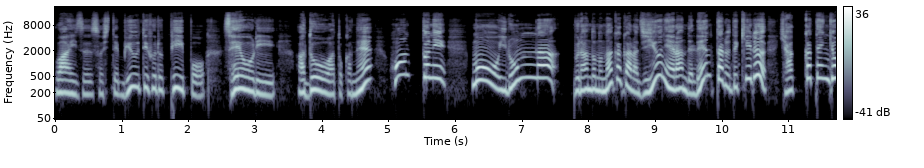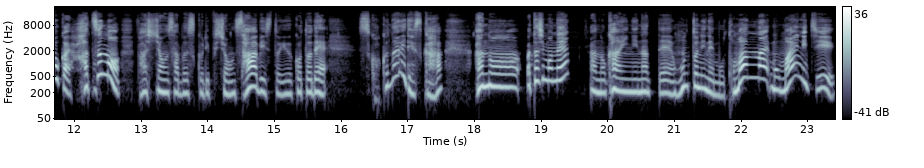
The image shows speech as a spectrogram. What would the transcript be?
ワイズそしてビューティフル・ピーポーセオリーアドーアとかね本当にもういろんなブランドの中から自由に選んでレンタルできる百貨店業界初のファッションサブスクリプションサービスということですごくないですか？あの私もねあの会員になって本当にねもう止まんないもう毎日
